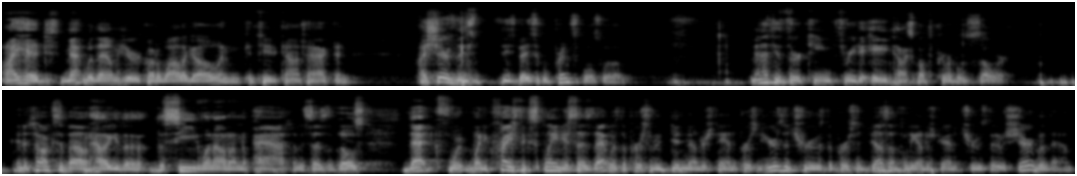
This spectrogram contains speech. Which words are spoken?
I had met with them here quite a while ago and continued contact, and I shared these these basic principles with them. Matthew 13, 3 to 8 talks about the parable of the sower. And it talks about how the, the seed went out on the path, and it says that those, that, when Christ explained, it says that was the person who didn't understand. The person hears the truth, the person doesn't fully understand the truth that was shared with them,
